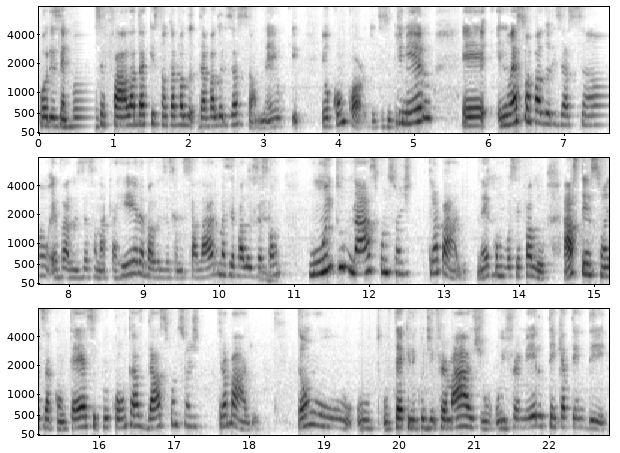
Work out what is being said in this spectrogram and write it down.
Por exemplo, você fala da questão da, da valorização, né? Eu, eu concordo. Assim, primeiro, é, não é só valorização, é valorização na carreira, valorização no salário, mas é valorização Sim. muito nas condições de trabalho, né? Como você falou, as tensões acontecem por conta das condições de trabalho. Então, o, o, o, técnico de enfermagem, o enfermeiro tem que atender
